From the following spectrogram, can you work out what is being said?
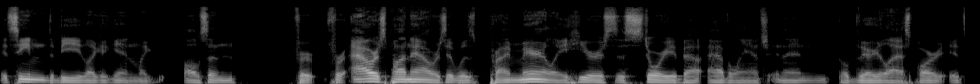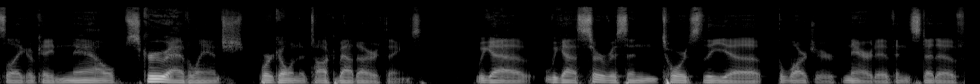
it seemed to be like again like all of a sudden for for hours upon hours it was primarily here's this story about avalanche and then the very last part it's like okay now screw avalanche we're going to talk about other things we got we got service in towards the uh the larger narrative instead of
